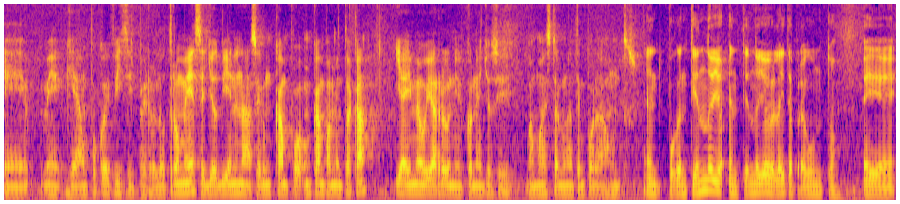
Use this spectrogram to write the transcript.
eh, me queda un poco difícil, pero el otro mes ellos vienen a hacer un campo, un campamento acá y ahí me voy a reunir con ellos y vamos a estar una temporada juntos. porque entiendo yo, entiendo yo, ¿verdad? Y te pregunto, eh,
